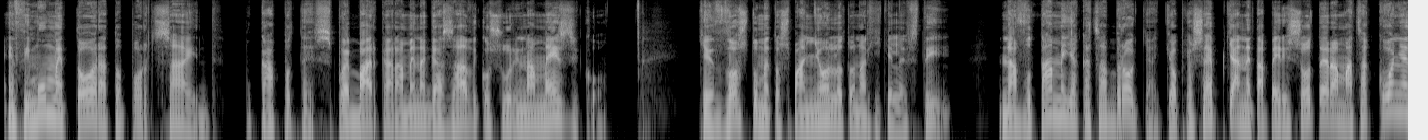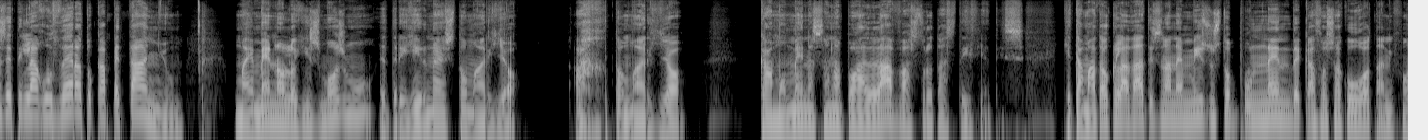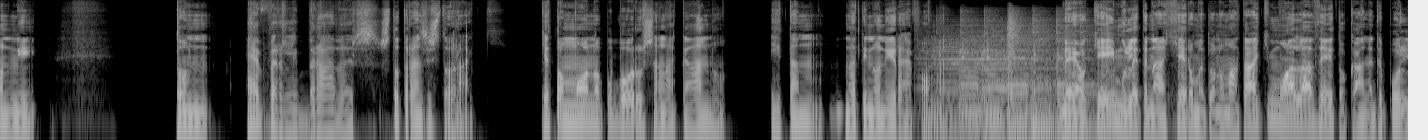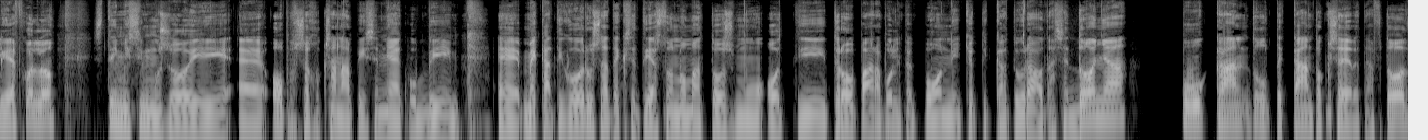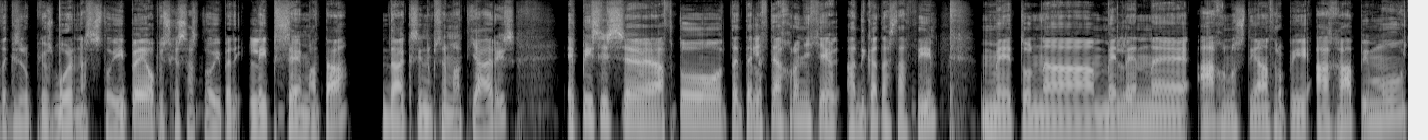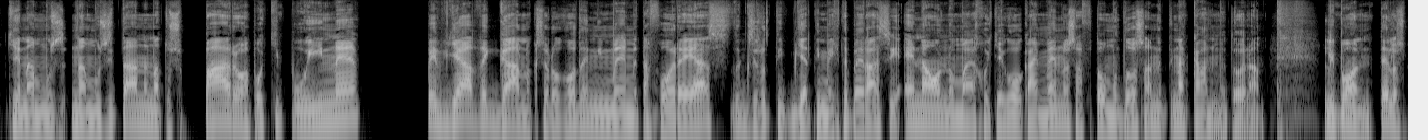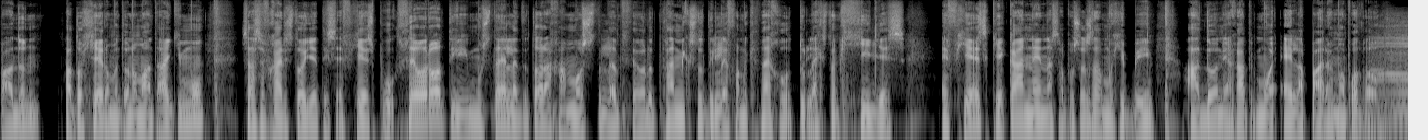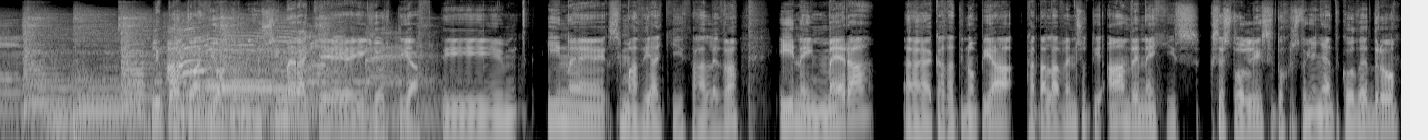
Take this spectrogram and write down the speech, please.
Ενθυμούμε τώρα το Port Side που κάποτε που εμπάρκαρα με ένα γκαζάδικο σουριναμέζικο και δώσ' του με το σπανιόλο τον αρχικελευστή να βουτάμε για κατσαμπρόκια και όποιος έπιανε τα περισσότερα ματσακόνιαζε τη λαγουδέρα του καπετάνιου Μα εμένα ο λογισμός μου ετριγύρναε στο Μαριό. Αχ, το Μαριό. Καμωμένα σαν από αλάβαστρο τα στήθια της. Και τα ματόκλαδά της να ανεμίζουν στο πουνέντε καθώς ακουγόταν η φωνή των Everly Brothers στο τρανζιστοράκι. Και το μόνο που μπορούσα να κάνω ήταν να την ονειρεύομαι. Ναι, ok, okay, μου λέτε να χαίρομαι το ονοματάκι μου, αλλά δεν το κάνετε πολύ εύκολο. Στη μισή μου ζωή, ε, όπως έχω ξαναπεί σε μια εκπομπή, ε, με κατηγορούσατε εξαιτίας του ονόματός μου ότι τρώω πάρα πολύ πεπόνι και ότι κατουράω τα σεντόνια. Που καν, το, ούτε καν το ξέρετε αυτό, δεν ξέρω ποιος μπορεί να σας το είπε. Όποιος και σας το είπε, λέει ψέματα. Εντάξει, είναι ψεματιάρης. Επίσης ε, αυτό τα τελευταία χρόνια έχει αντικατασταθεί με το να με λένε άγνωστοι άνθρωποι αγάπη μου και να μου, να μου ζητάνε να τους πάρω από εκεί που είναι. Παιδιά δεν κάνω, ξέρω εγώ, δεν είμαι μεταφορέας, δεν ξέρω τι, γιατί με έχετε περάσει. Ένα όνομα έχω κι εγώ καημένος, αυτό μου δώσανε, τι να κάνουμε τώρα. Λοιπόν, τέλος πάντων, θα το χαίρομαι το ονοματάκι μου. Σας ευχαριστώ για τις ευχές που θεωρώ ότι μου στέλνετε τώρα χαμός, δηλαδή θεωρώ ότι θα ανοίξω το τηλέφωνο και θα έχω τουλάχιστον χίλιες ευχές και κανένας από εσάς θα μου έχει πει Αντώνη αγάπη μου έλα πάρε μου από εδώ. Λοιπόν, το Αγίου Αντωνίου σήμερα και η γιορτή αυτή είναι σημαδιακή θα έλεγα. Είναι η μέρα ε, κατά την οποία καταλαβαίνεις ότι αν δεν έχεις ξεστολίσει το χριστουγεννιάτικο δέντρο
